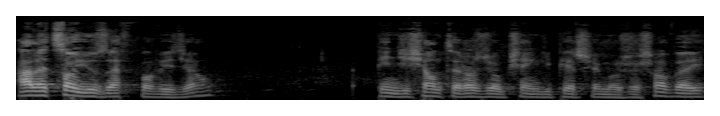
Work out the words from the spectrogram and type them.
Ale co Józef powiedział? 50 rozdział Księgi Pierwszej Mojżeszowej,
